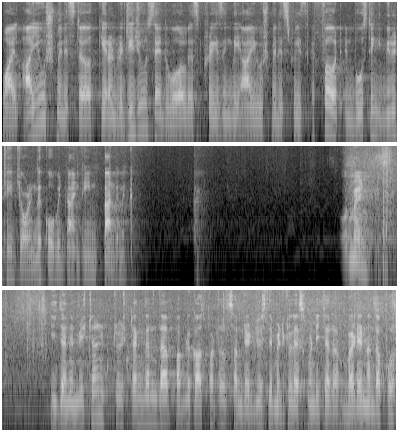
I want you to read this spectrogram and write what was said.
while Ayush Minister Kiren Rijiju said the world is praising the Ayush Ministry's effort in boosting immunity during the COVID-19 pandemic. Government is an mission to strengthen the public hospitals and reduce the medical expenditure burden on the poor.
